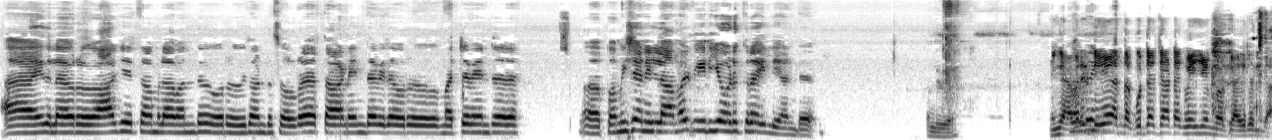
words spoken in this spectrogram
ஆஹ் இதுல ஒரு ஆஜய தமிழா வந்து ஒரு இதொன்று சொல்ற தான் எந்த வித ஒரு மற்ற வேண்ட பெர்மிஷன் இல்லாமல் வீடியோ எடுக்கிற இல்லையாண்டு? கண்டிப்பா. நீங்க அவர்கிட்டயே அந்த குற்றச்சாட்டை வையுங்க இருந்தா.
